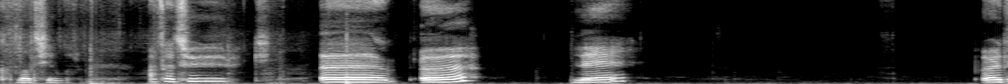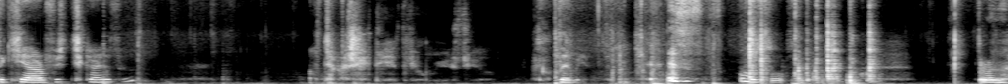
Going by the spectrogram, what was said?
kanal şey olur. Atatürk. Ee, ö, le, aradaki harfi çıkarsın. Acaba şey diye diyor muyuz ya? Demeyin. E.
